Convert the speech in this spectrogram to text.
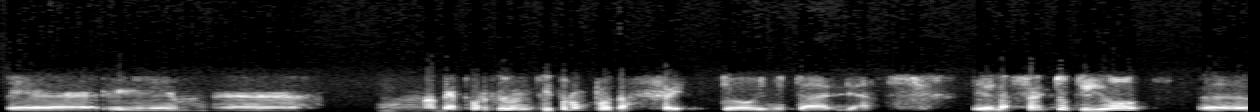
eh, e eh, abbiamo portato indietro un po' d'affetto in Italia e l'affetto che io eh,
